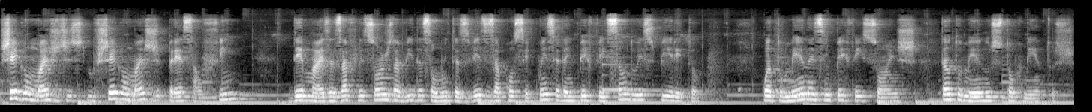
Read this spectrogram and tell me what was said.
chegam mais, de, chegam mais depressa ao fim, demais as aflições da vida são muitas vezes a consequência da imperfeição do espírito. Quanto menos imperfeições, tanto menos tormentos.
